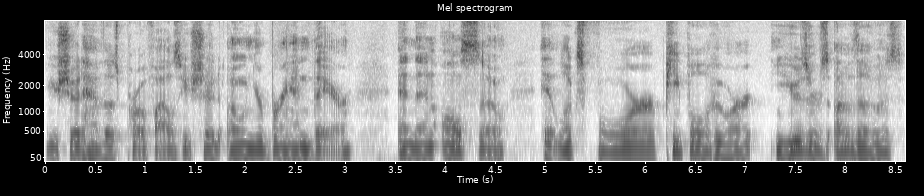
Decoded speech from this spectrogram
you should have those profiles. You should own your brand there, and then also it looks for people who are users of those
